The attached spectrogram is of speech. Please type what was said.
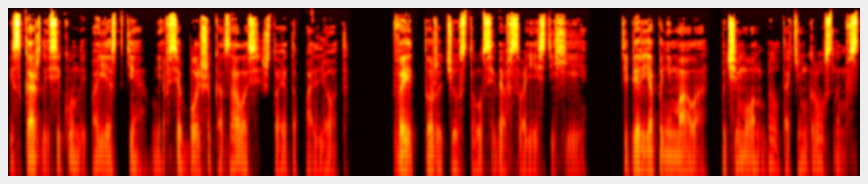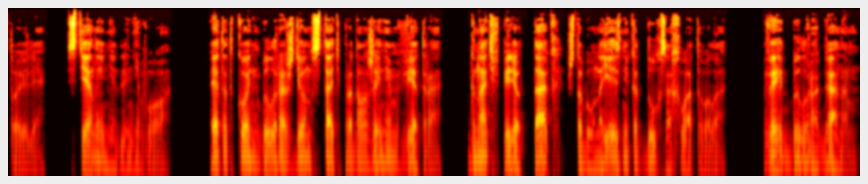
и с каждой секундой поездки мне все больше казалось, что это полет. Вейд тоже чувствовал себя в своей стихии. Теперь я понимала, почему он был таким грустным в стойле. Стены не для него. Этот конь был рожден стать продолжением ветра, гнать вперед так, чтобы у наездника дух захватывало. Вейд был ураганом,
